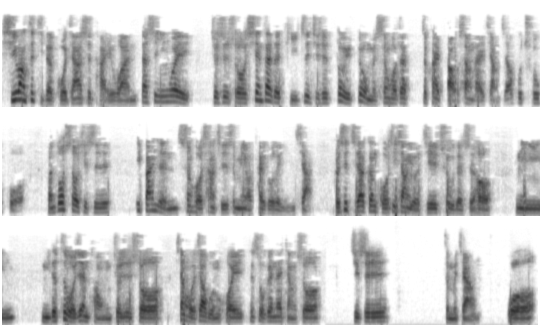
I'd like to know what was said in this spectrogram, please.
希望自己的国家是台湾，但是因为就是说现在的体制其实对于对我们生活在这块岛上来讲，只要不出国，很多时候其实一般人生活上其实是没有太多的影响。可是只要跟国际上有接触的时候，你你的自我认同就是说，像我叫文辉，但是我跟人家讲说，其实怎么讲，我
